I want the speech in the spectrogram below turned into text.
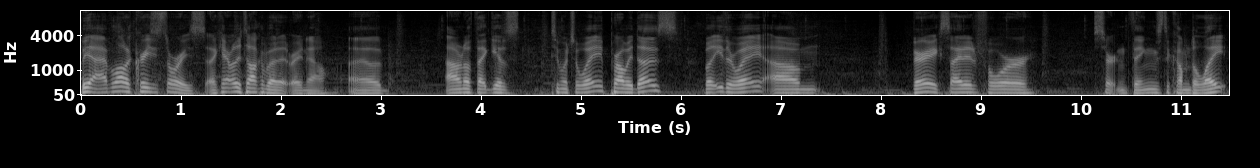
But yeah, I have a lot of crazy stories. I can't really talk about it right now. Uh, I don't know if that gives too much away. Probably does. But either way, um, very excited for certain things to come to light,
